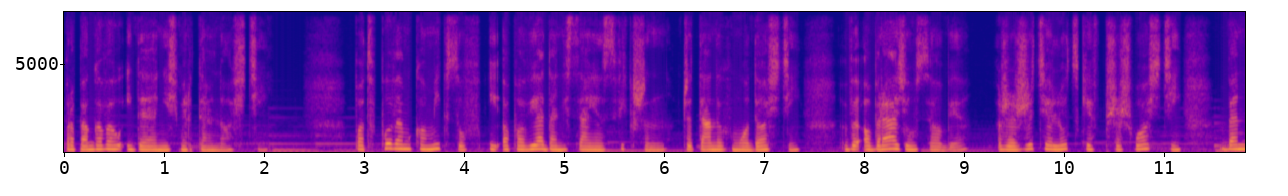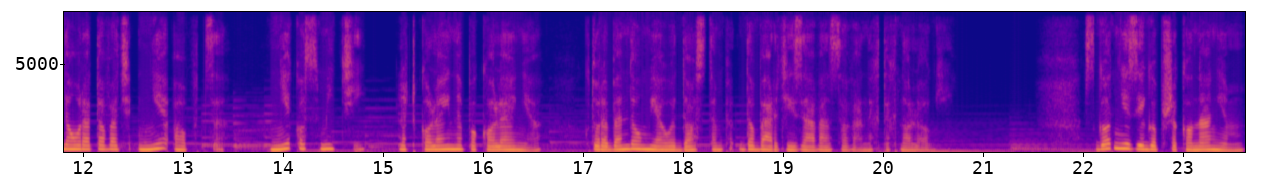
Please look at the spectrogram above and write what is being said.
propagował ideę nieśmiertelności. Pod wpływem komiksów i opowiadań science fiction czytanych w młodości, wyobraził sobie, że życie ludzkie w przyszłości będą ratować nie obcy, nie kosmici, lecz kolejne pokolenia, które będą miały dostęp do bardziej zaawansowanych technologii. Zgodnie z jego przekonaniem,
